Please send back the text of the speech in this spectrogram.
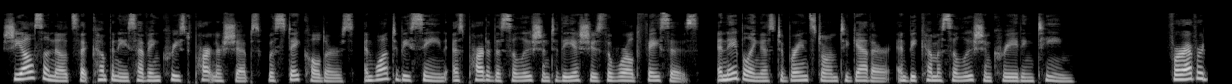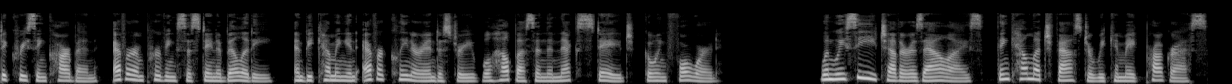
She also notes that companies have increased partnerships with stakeholders and want to be seen as part of the solution to the issues the world faces, enabling us to brainstorm together and become a solution creating team. Forever decreasing carbon, ever improving sustainability, and becoming an ever cleaner industry will help us in the next stage going forward. When we see each other as allies, think how much faster we can make progress.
